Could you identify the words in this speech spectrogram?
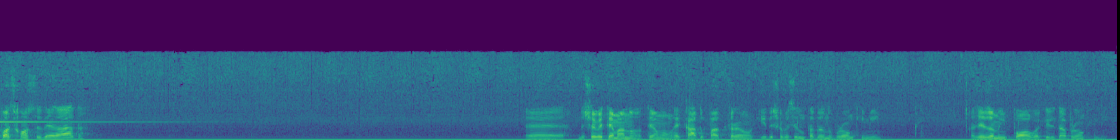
Pode ser considerada? Deixa eu ver, tem, uma, tem um recado patrão aqui, deixa eu ver se ele não está dando bronca em mim. Às vezes eu me empolgo aqui, ele dá bronca em mim.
